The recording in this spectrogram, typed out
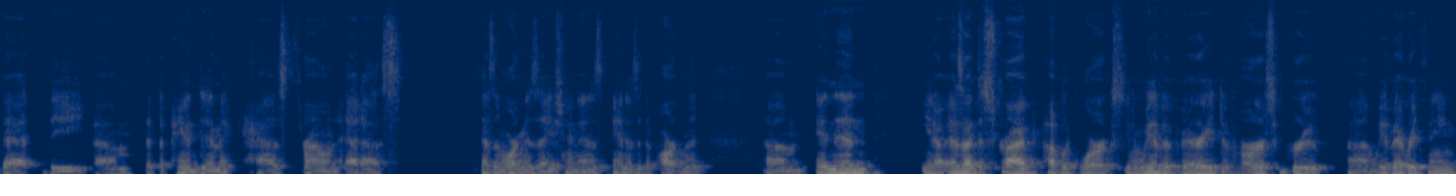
that the, um, that the pandemic has thrown at us as an organization as, and as a department. Um, and then, you know, as I described Public Works, you know, we have a very diverse group. Um, we have everything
